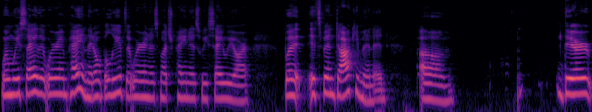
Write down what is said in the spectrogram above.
when we say that we're in pain. They don't believe that we're in as much pain as we say we are. But it's been documented. Um, there,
